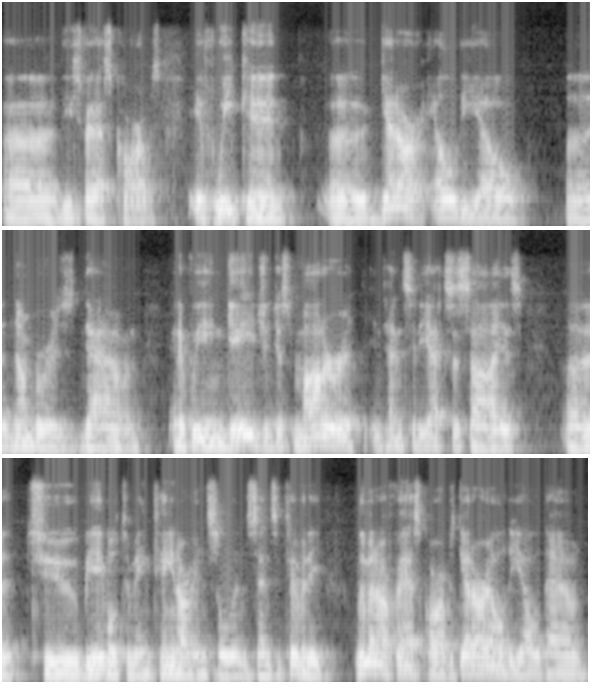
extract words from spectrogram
uh, these fast carbs, if we can uh, get our LDL numbers down, and if we engage in just moderate intensity exercise uh, to be able to maintain our insulin sensitivity, limit our fast carbs, get our LDL down,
